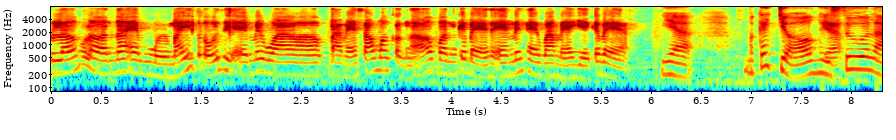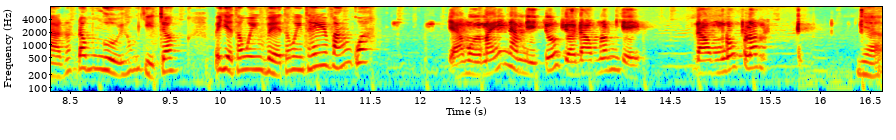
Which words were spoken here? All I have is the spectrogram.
lớn lên đó em mười mấy tuổi thì em mới qua ba mẹ sống ở cần ở bên cái bè thì em mới theo ba mẹ về cái bè dạ. Mà cái chợ ngày Dạ. xưa là nó đông người không chị Trân? Bây giờ Thông Nguyên về Thông Nguyên thấy vắng quá. Dạ mười mấy năm về trước chợ đông lắm chị. Đông đúc lắm. Dạ.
